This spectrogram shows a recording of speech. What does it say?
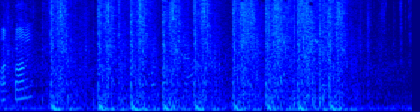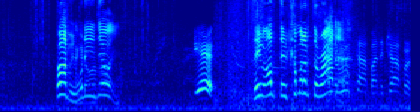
fuck, Bobby? Bobby, what are you doing? Yeah. They up. They're coming up the ladder. Up top by the chopper.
